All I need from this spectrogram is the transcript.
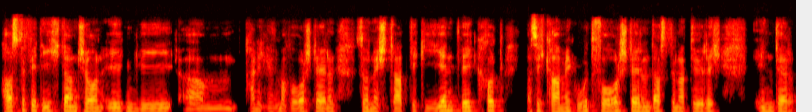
Hast du für dich dann schon irgendwie, ähm, kann ich mir mal vorstellen, so eine Strategie entwickelt? Also ich kann mir gut vorstellen, dass du natürlich in der,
